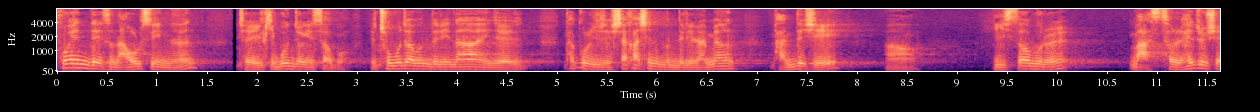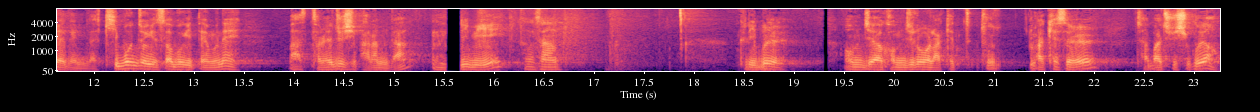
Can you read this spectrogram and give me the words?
포핸드에서 나올 수 있는 제일 기본적인 서브. 초보자분들이나 이제 탁구를 이제 시작하시는 분들이라면 반드시 어, 이 서브를 마스터를 해주셔야 됩니다. 기본적인 서브이기 때문에 마스터를 해주시기 바랍니다. 그립이 항상 그립을 엄지와 검지로 라켓, 두, 라켓을 잡아주시고요.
